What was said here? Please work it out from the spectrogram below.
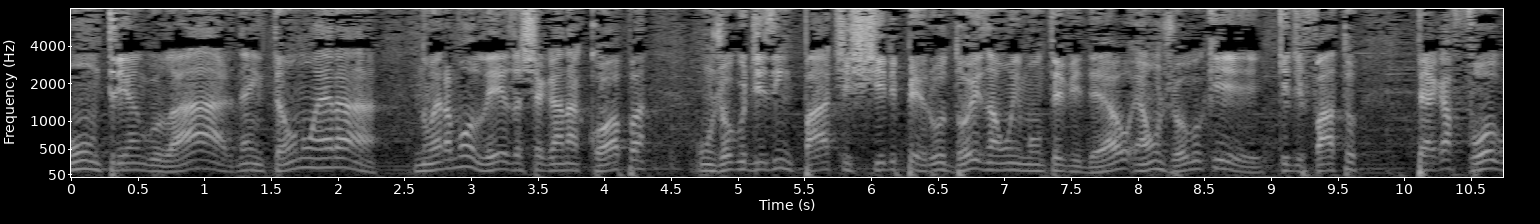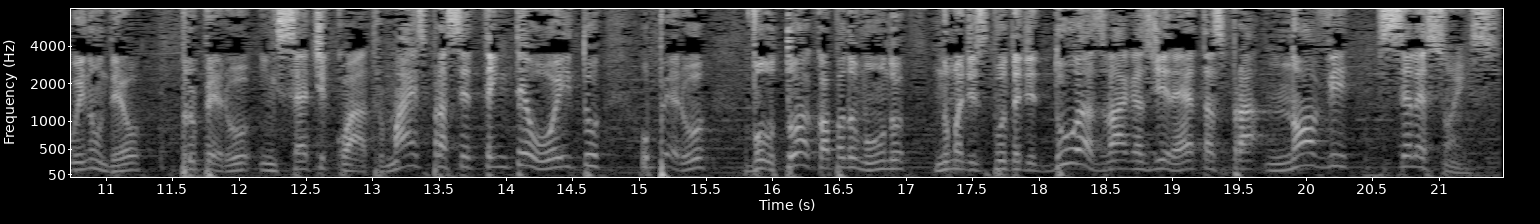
um triangular, né? Então não era, não era moleza chegar na Copa. Um jogo de desempate Chile-Peru 2 a 1 em Montevideo. É um jogo que, que de fato pega fogo e não deu para o Peru em 7-4. Mas para 78, o Peru voltou à Copa do Mundo numa disputa de duas vagas diretas para nove seleções.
